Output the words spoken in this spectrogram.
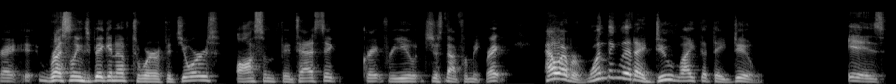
right? It, wrestling's big enough to where if it's yours, awesome, fantastic great for you. It's just not for me, right? However, one thing that I do like that they do is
